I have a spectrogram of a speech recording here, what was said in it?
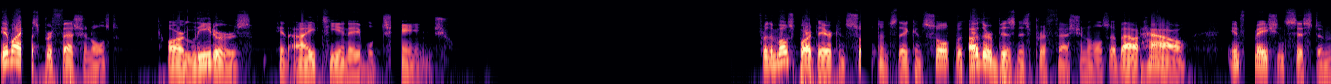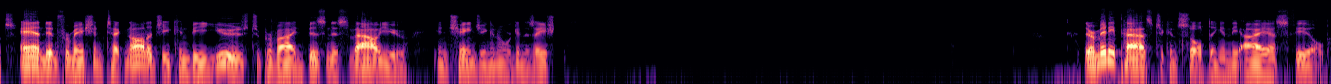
MIS professionals are leaders in IT-enabled change. For the most part, they are consultants. They consult with other business professionals about how information systems and information technology can be used to provide business value in changing an organization. There are many paths to consulting in the IS field.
